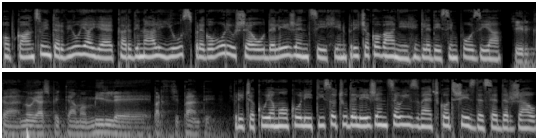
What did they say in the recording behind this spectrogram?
Ob koncu intervjuja je kardinal Jus pregovoril še o udeležencih in pričakovanjih glede simpozija. Pričakujemo okoli tisoč udeležencev iz več kot 60 držav.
